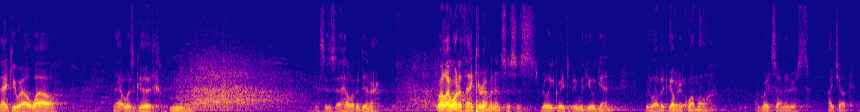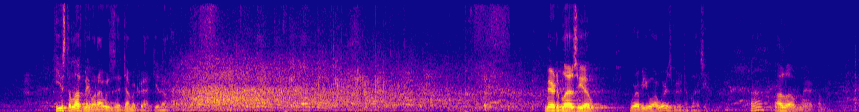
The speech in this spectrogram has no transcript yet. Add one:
Thank you, Al. Wow. That was good. Mm. This is a hell of a dinner. Well, I want to thank Your Eminence. This is really great to be with you again. We love it. Governor Cuomo, our great senators. Hi, Chuck. He used to love me when I was a Democrat, you know. Mayor de Blasio, wherever you are. Where is Mayor de Blasio? Huh? Hello, Mayor. Come on.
